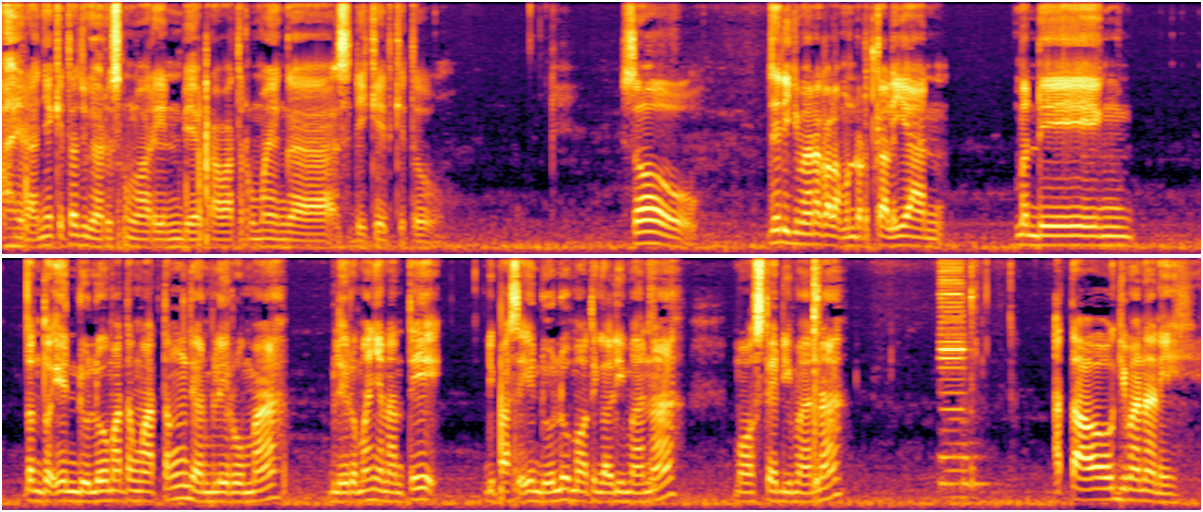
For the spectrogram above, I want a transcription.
akhirnya kita juga harus ngeluarin biaya perawatan rumah yang nggak sedikit gitu. So jadi gimana kalau menurut kalian mending tentuin dulu mateng-mateng jangan beli rumah. Beli rumahnya nanti dipastiin dulu mau tinggal di mana mau stay di mana. Atau gimana nih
